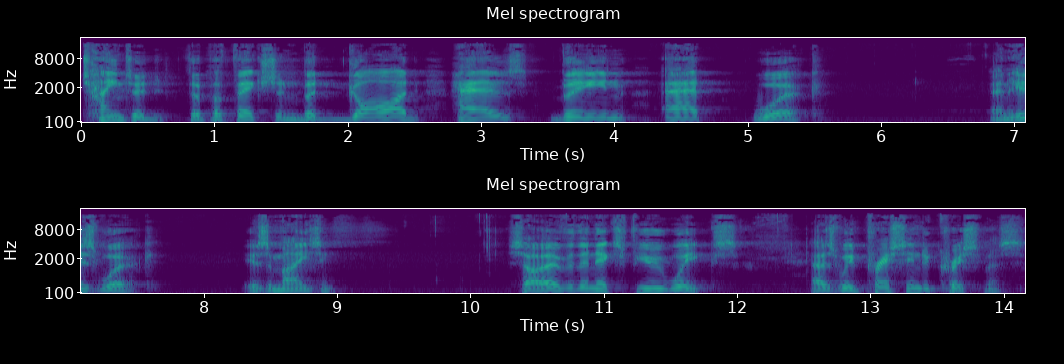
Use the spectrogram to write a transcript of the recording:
tainted the perfection, but God has been at work. And his work is amazing. So over the next few weeks, as we press into Christmas,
